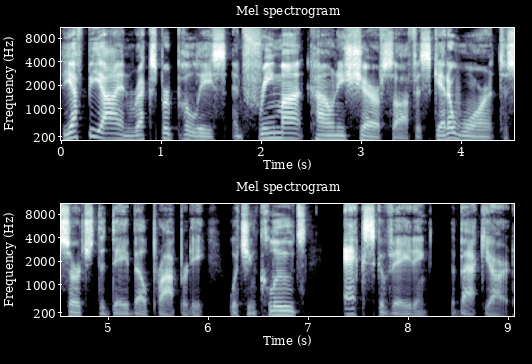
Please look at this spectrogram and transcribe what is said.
The FBI and Rexburg Police and Fremont County Sheriff's Office get a warrant to search the Daybell property, which includes excavating the backyard.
